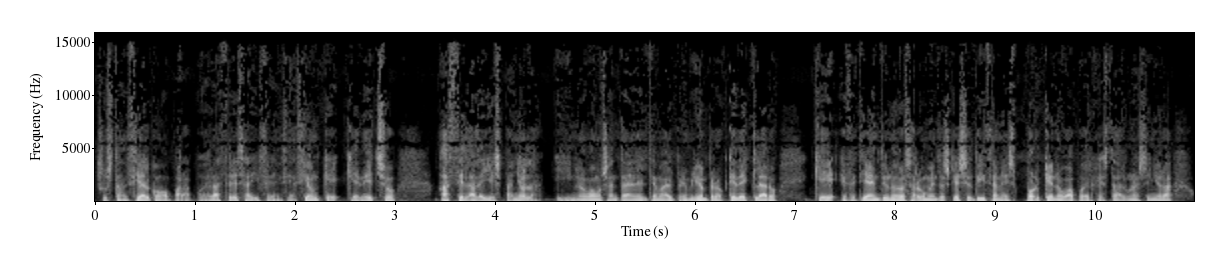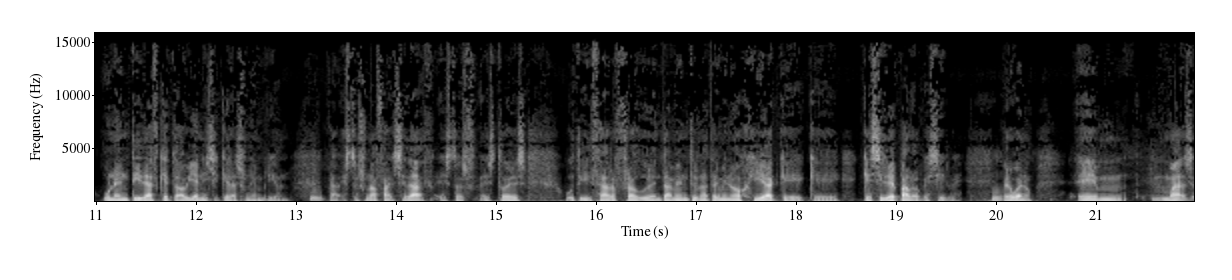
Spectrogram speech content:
sustancial, como para poder hacer esa diferenciación que, que de hecho hace la ley española. Y no vamos a entrar en el tema del premio, pero quede claro que efectivamente uno de los argumentos que se utilizan es ¿por qué no va a poder gestar una señora una entidad que todavía ni siquiera es un embrión? Mm. Claro, esto es una falsedad. Esto es, esto es utilizar fraudulentamente una terminología que, que, que sirve para lo que sirve. Mm. Pero bueno, eh, más,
